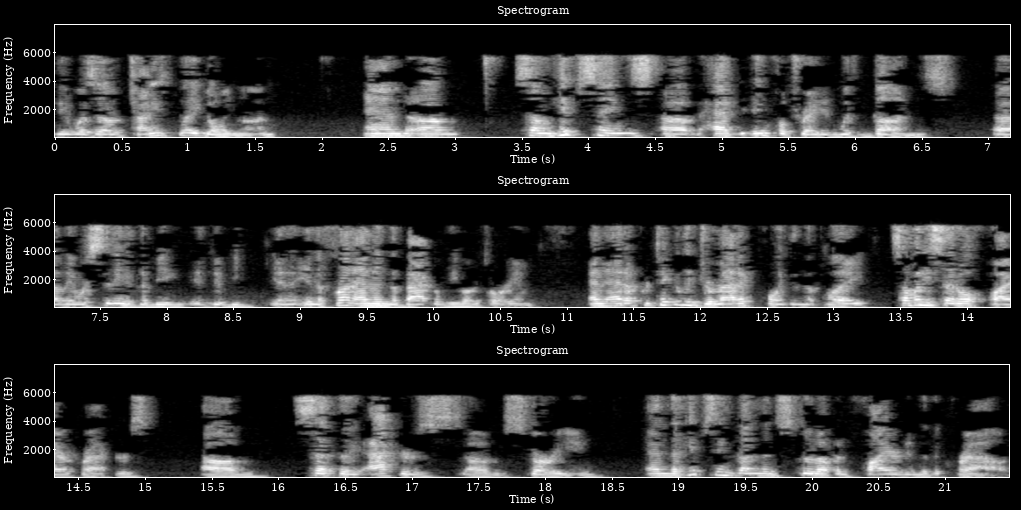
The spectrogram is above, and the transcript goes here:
there was a Chinese play going on, and um, some hip sings uh, had infiltrated with guns. Uh, they were sitting at the, be- at the be- in, the front and in the back of the auditorium. And at a particularly dramatic point in the play, somebody set off firecrackers, um, set the actors um, scurrying, and the hip sing gunman stood up and fired into the crowd.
